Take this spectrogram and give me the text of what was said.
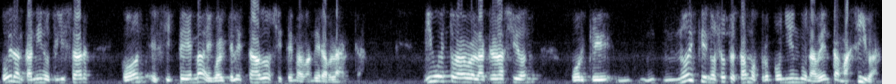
puedan también utilizar con el sistema, igual que el Estado, sistema bandera blanca. Digo esto, hago la aclaración, porque no es que nosotros estamos proponiendo una venta masiva,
